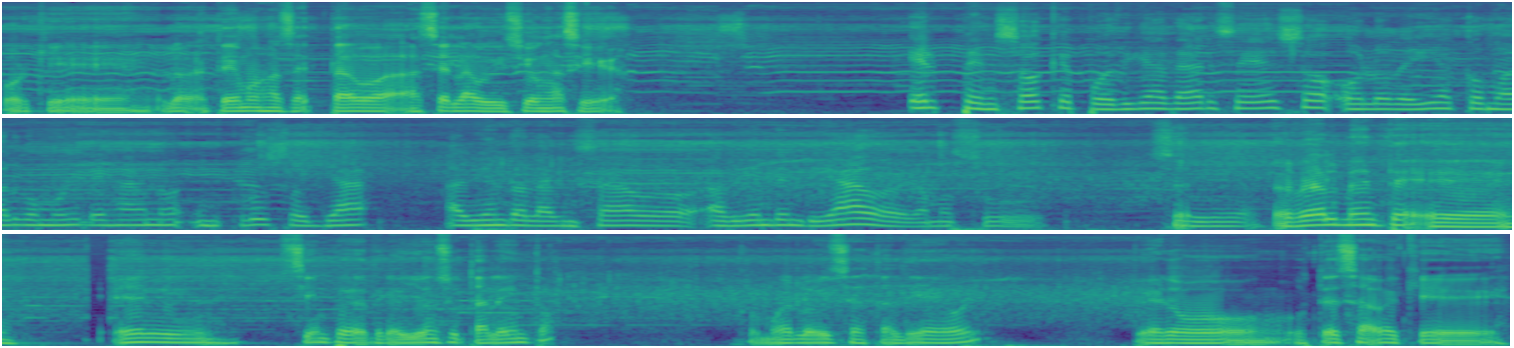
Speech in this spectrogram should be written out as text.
porque lo, te hemos aceptado a hacer la audición a ciega. ¿Él pensó que podía darse eso o lo veía como algo muy lejano, incluso ya habiendo lanzado, habiendo enviado, digamos, su, su video? Realmente eh, él siempre creyó en su talento, como él lo dice hasta el día de hoy, pero usted sabe que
